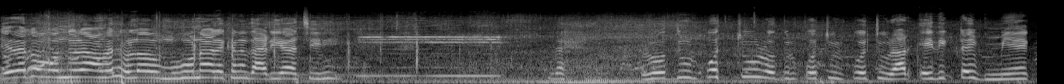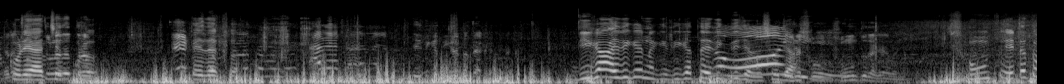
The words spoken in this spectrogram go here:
এ দেখো বন্ধুরা আমরা হলো মোহনার এখানে দাঁড়িয়ে আছি। দেখ, রোদ্দুর প্রচুর রোদ্দুর প্রচুর প্রচুর। আর এই দিকটাই মেঘ করে আছে পুরো। এই দেখো। দীঘা এদিকে নাকি? দীঘা তো এদিক দিয়ে যাবে সোজা। সমুদ্র এটা তো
